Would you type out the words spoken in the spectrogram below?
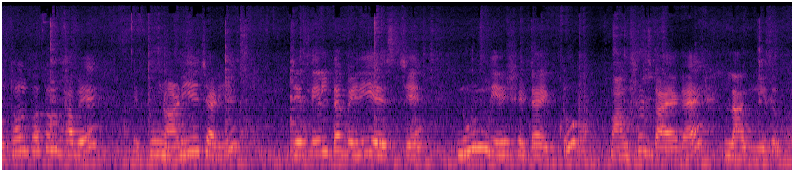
ওথল পাতলভাবে একটু নাড়িয়ে চাড়িয়ে যে তেলটা বেরিয়ে এসছে, নুন দিয়ে সেটা একটু মাংসর গায়ে গায়ে লাগিয়ে দেবো।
